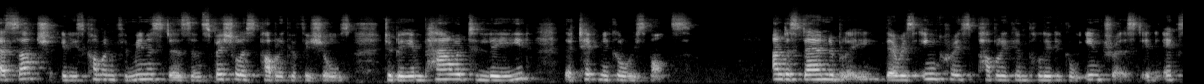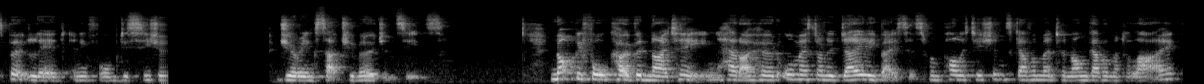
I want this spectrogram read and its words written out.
As such, it is common for ministers and specialist public officials to be empowered to lead the technical response. Understandably, there is increased public and political interest in expert led and informed decision during such emergencies. Not before COVID 19 had I heard almost on a daily basis from politicians, government, and non government alike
